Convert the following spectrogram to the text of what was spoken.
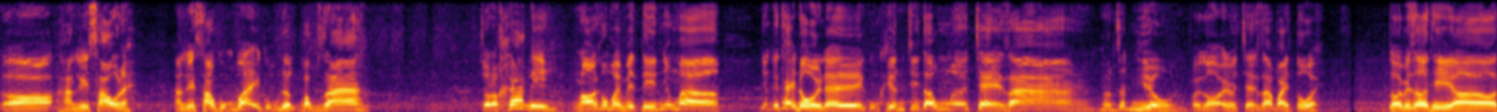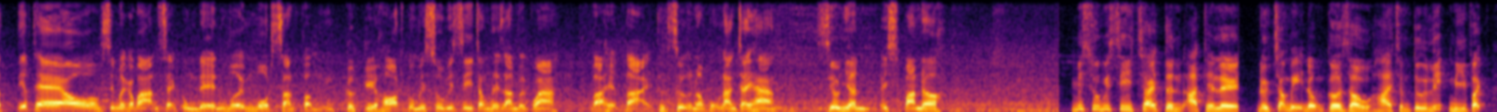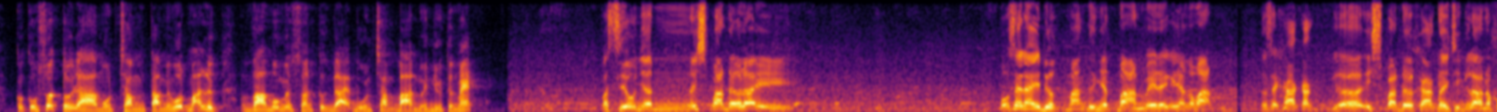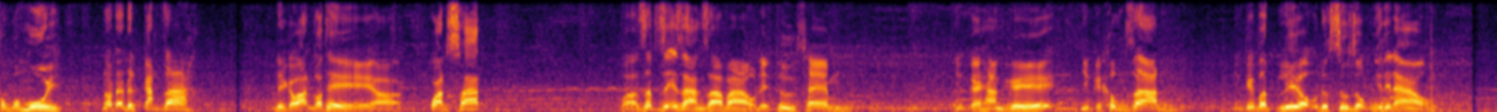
Đó, hàng ghế sau này. Hàng ghế sau cũng vậy, cũng được bọc da. Cho nó khác đi. Nói không phải mê tín nhưng mà những cái thay đổi này cũng khiến chi tông ờ, trẻ ra hơn rất nhiều phải gọi là trẻ ra vài tuổi. Rồi bây giờ thì uh, tiếp theo xin mời các bạn sẽ cùng đến với một sản phẩm cực kỳ hot của Mitsubishi trong thời gian vừa qua. Và hiện tại thực sự nó cũng đang cháy hàng siêu nhân Expander Mitsubishi Triton Atele được trang bị động cơ dầu 2.4 lít MiVec có công suất tối đa 181 mã lực và mô men xoắn cực đại 430 Nm và siêu nhân Expander đây. Mẫu xe này được mang từ Nhật Bản về đấy nha các bạn. Nó sẽ khác các ờ, uh, Expander khác đấy chính là nó không có mui. Nó đã được cắt ra để các bạn có thể uh, quan sát và rất dễ dàng ra vào để thử xem những cái hàng ghế những cái không gian những cái vật liệu được sử dụng như thế nào.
